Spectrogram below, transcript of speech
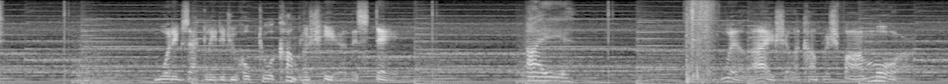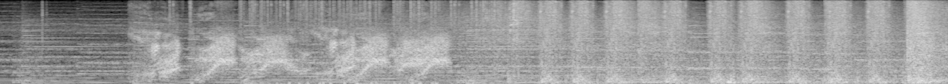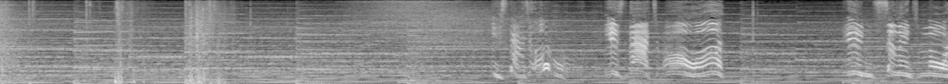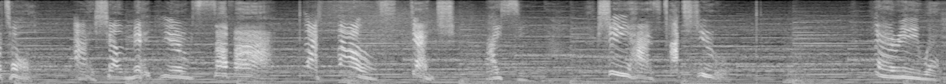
What exactly did you hope to accomplish here this day? I... Well, I shall accomplish far more. Is that all? Is that all? Insolent mortal! I shall make you suffer! That foul stench! I see now. She has touched you! Very well.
